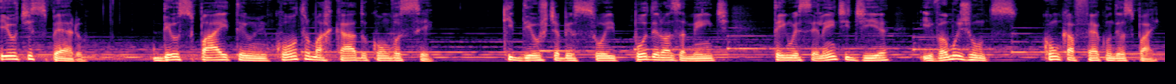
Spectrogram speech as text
Eu te espero. Deus Pai tem um encontro marcado com você. Que Deus te abençoe poderosamente. Tenha um excelente dia e vamos juntos com Café com Deus Pai.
